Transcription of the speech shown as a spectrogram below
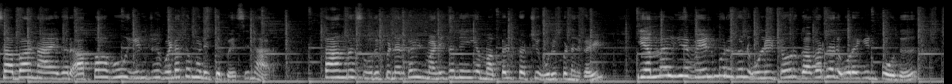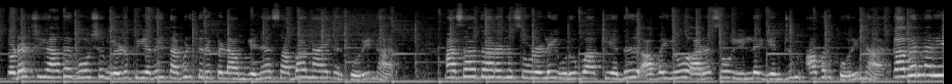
சபாநாயகர் அப்பாவு இன்று விளக்கமளித்து பேசினார். காங்கிரஸ் உறுப்பினர்கள் மனிதநேய மக்கள் கட்சி உறுப்பினர்கள் எம்எல்ஏ வேல்முருகன் உள்ளிட்டோர் கவர்னர் உரையின் போது தொடர்ச்சியாக கோஷம் எழுப்பியதை தவிர்த்திருக்கலாம் என சபாநாயகர் கூறினார். அசாதாரண சூழலை உருவாக்கியது அவையோ அரசோ இல்லை என்றும் அவர் கூறினார். கவர்னரை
